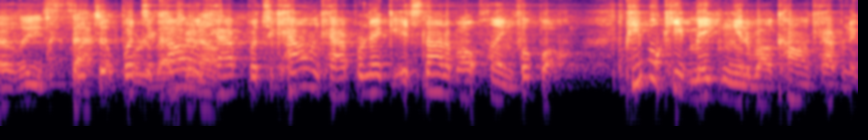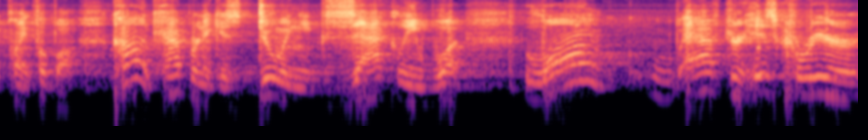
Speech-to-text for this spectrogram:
At least. But to, but to Colin right. Ka- but to Colin Kaepernick, it's not about playing football. People keep making it about Colin Kaepernick playing football. Colin Kaepernick is doing exactly what long after his career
